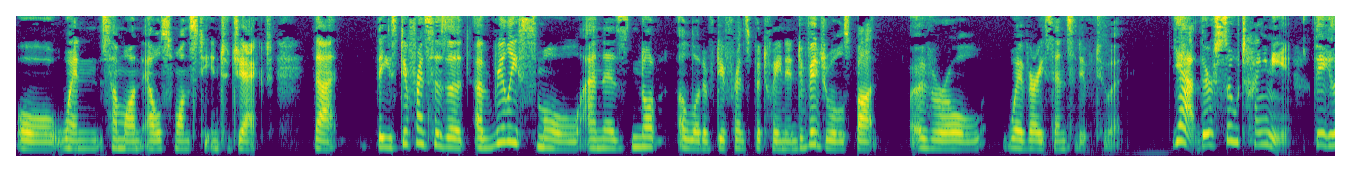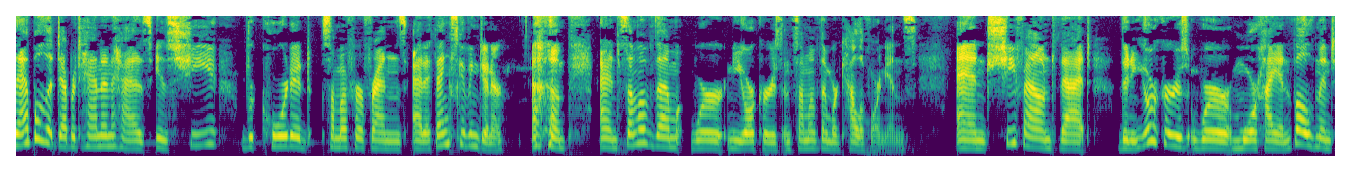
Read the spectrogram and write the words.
or when someone else wants to interject that these differences are, are really small and there's not a lot of difference between individuals, but overall we're very sensitive to it. Yeah, they're so tiny. The example that Deborah Tannen has is she recorded some of her friends at a Thanksgiving dinner. Um, and some of them were New Yorkers and some of them were Californians. And she found that the New Yorkers were more high involvement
